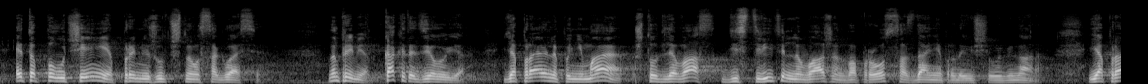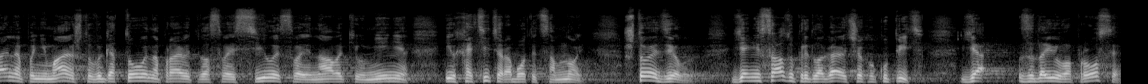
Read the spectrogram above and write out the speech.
– это получение промежуточного согласия. Например, как это делаю я? Я правильно понимаю, что для вас действительно важен вопрос создания продающего вебинара. Я правильно понимаю, что вы готовы направить туда свои силы, свои навыки, умения и хотите работать со мной. Что я делаю? Я не сразу предлагаю человеку купить. Я задаю вопросы,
